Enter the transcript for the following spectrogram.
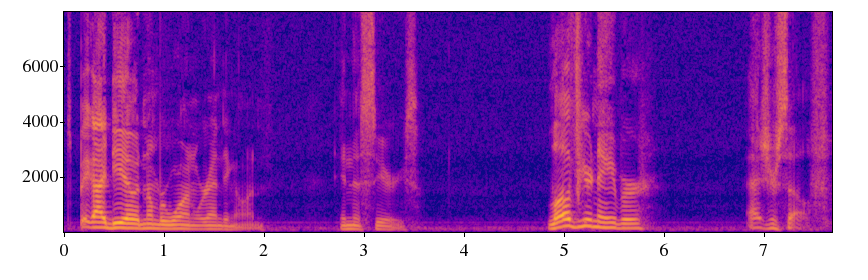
It's a big idea, number one, we're ending on in this series. Love your neighbor as yourself.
